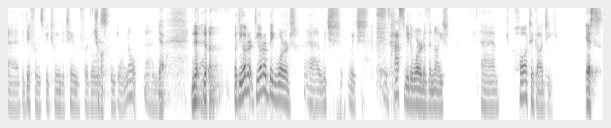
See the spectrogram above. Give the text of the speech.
uh, the difference between the two for those sure. who don't know. Um, yeah. No, no. Um, but the other, the other big word, uh, which which has to be the word of the night, um, heutagogy. Yes.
